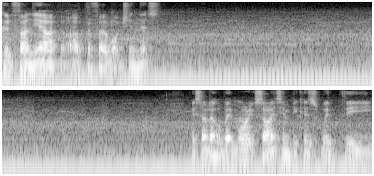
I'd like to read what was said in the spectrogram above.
Good fun. Yeah, I, I prefer watching this. It's a little bit more exciting because with the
